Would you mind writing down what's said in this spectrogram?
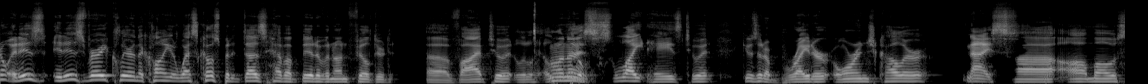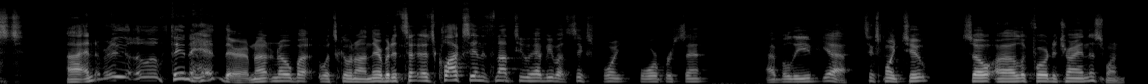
know, it is it is very clear, and they're calling it West Coast, but it does have a bit of an unfiltered uh, vibe to it. A little, a Oh, little nice. slight haze to it. Gives it a brighter orange color, nice uh, almost, uh, and a really- a little thin head there. I'm not know about what's going on there, but it's it's clocks in. It's not too heavy, about six point four percent, I believe. Yeah, six point two. So uh, look forward to trying this one.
